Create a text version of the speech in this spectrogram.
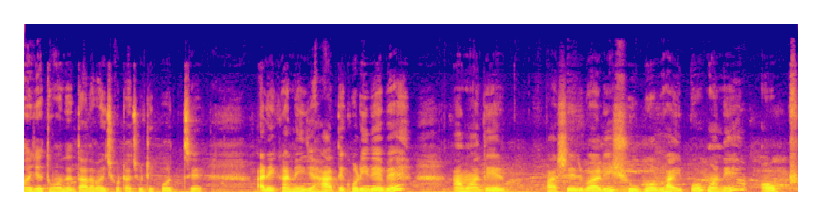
ওই যে তোমাদের দাদাভাই ছোটাছুটি করছে। আর এখানে যে হাতে খড়ি দেবে আমাদের পাশের বাড়ি শুভর ভাইপো মানে অভ্র।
